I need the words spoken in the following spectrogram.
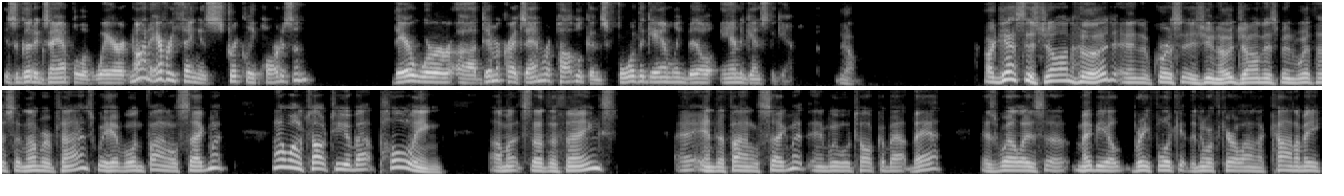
is a good example of where not everything is strictly partisan. There were uh, Democrats and Republicans for the gambling bill and against the gambling bill. Yeah. Our guest is John Hood. And of course, as you know, John has been with us a number of times. We have one final segment. And I want to talk to you about polling, amongst other things, uh, in the final segment. And we will talk about that as well as uh, maybe a brief look at the North Carolina economy,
